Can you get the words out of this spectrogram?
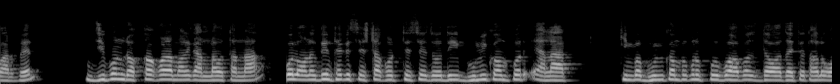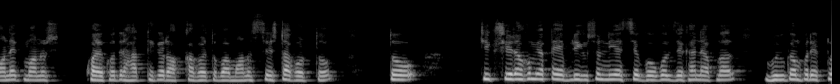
পারবেন। জীবন রক্ষা করার মালিক আল্লাহ তাআলা। বলে অনেকদিন থেকে চেষ্টা করতেছে যদি ভূমিকম্পের অ্যালার্ট কিংবা ভূমিকম্পের কোনো পূর্বাভাস দেওয়া যাইত তাহলে অনেক মানুষ ক্ষয়ক্ষতির হাত থেকে রক্ষা পেত বা মানুষ চেষ্টা করত। তো ঠিক সেরকমই একটা অ্যাপ্লিকেশন নিয়ে এসেছে গুগল যেখানে আপনার ভূমিকম্পের একটু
